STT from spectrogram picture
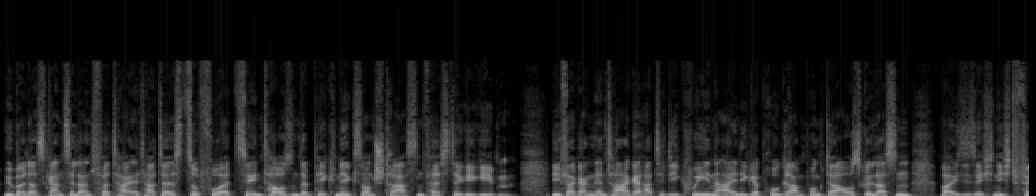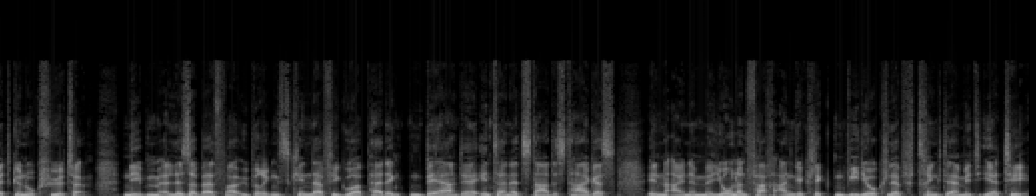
Über das ganze Land verteilt hatte es zuvor Zehntausende Picknicks und Straßenfeste gegeben. Die vergangenen Tage hatte die Queen einige Programmpunkte ausgelassen, weil sie sich nicht fit genug fühlte. Neben Elizabeth war übrigens Kinderfigur Paddington Bear der Internetstar des Tages. In einem millionenfach angeklickten Videoclip trinkt er mit ihr Tee.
